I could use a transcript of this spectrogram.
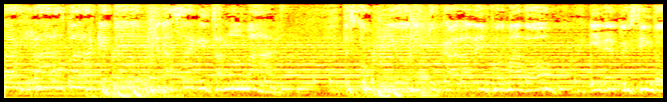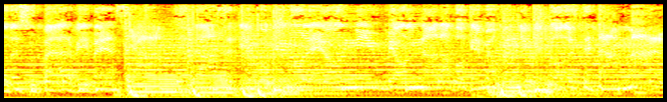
Cosas raras para que todo pueda seguir tan normal. Desconfío de tu cara de informado y de tu instinto de supervivencia. Hace tiempo que no leo ni veo nada porque me ofende que todo esté tan mal.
